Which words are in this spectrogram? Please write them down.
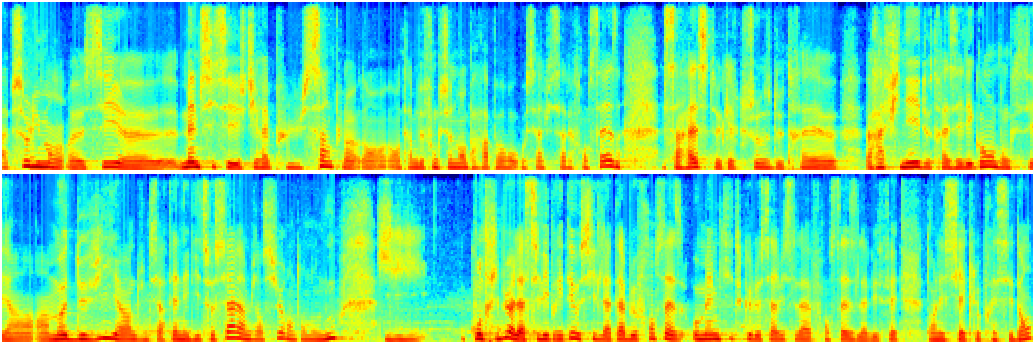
Absolument. Euh, c'est euh, même si c'est, je dirais, plus simple en, termes de fonctionnement par rapport au service à la française, ça reste quelque chose de très euh, raffiné, de très élégant. Donc c'est un, mode de vie hein, d'une certaine élite sociale, hein, bien sûr, entendons-nous, qui contribue à la célébrité aussi de la table française, au même titre que le service à la française l'avait fait dans les siècles précédents.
